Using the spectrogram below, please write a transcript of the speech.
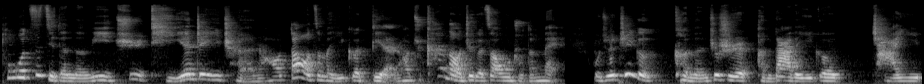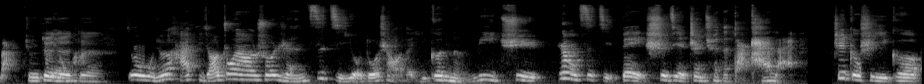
通过自己的能力去体验这一程，然后到这么一个点，然后去看到这个造物主的美？我觉得这个可能就是很大的一个差异吧，就是变化。就我觉得还比较重要的说，人自己有多少的一个能力去让自己被世界正确的打开来，这个是一个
